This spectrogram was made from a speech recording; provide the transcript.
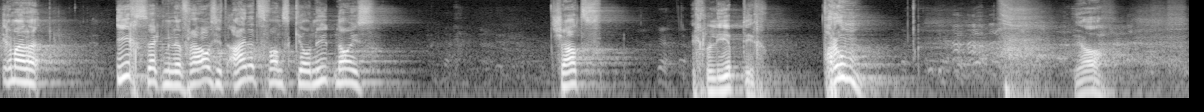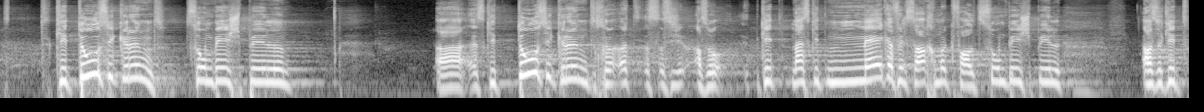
Ich meine, ich sage meiner Frau seit 21 Jahren nichts Neues. Schatz, ich liebe dich. Warum? Ja, es gibt tausend Gründe. Zum Beispiel, äh, es gibt tausend Gründe. Also, gibt, nein, es gibt mega viele Sachen, die mir gefallen. Zum Beispiel, also es gibt,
